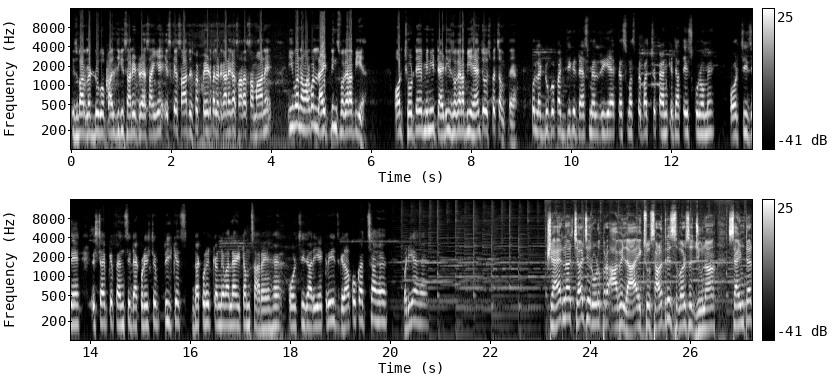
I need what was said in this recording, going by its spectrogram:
इस बार लड्डू गोपाल जी की सारी ड्रेस आई है इसके साथ इस पर पेड़ पे लटकाने का सारा सामान है इवन हमारे पास लाइटनिंग्स वगैरह भी है और छोटे मिनी टैडीज वगैरह भी हैं जो इस पर चलते हैं को लड्डू गोपाल जी की ड्रेस मिल रही है क्रिसमस पे बच्चे पहन के जाते हैं स्कूलों में और चीज़ें इस टाइप के फैंसी डेकोरेटिव ट्री के डेकोरेट करने वाले आइटम्स आ रहे हैं और चीज़ आ रही है क्रेज ग्राहकों का अच्छा है बढ़िया है શહેરના ચર્ચ રોડ પર આવેલા એકસો સાડત્રીસ વર્ષ જૂના સેન્ટર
